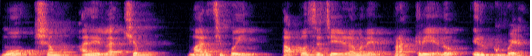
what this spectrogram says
మోక్షం అనే లక్ష్యం మర్చిపోయి తపస్సు చేయడం అనే ప్రక్రియలో ఇరుక్కుపోయాడు.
